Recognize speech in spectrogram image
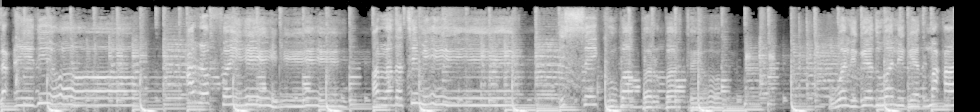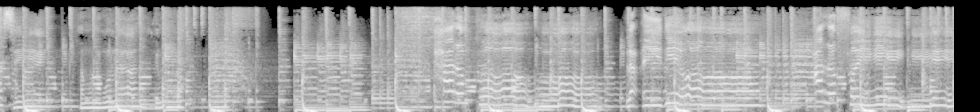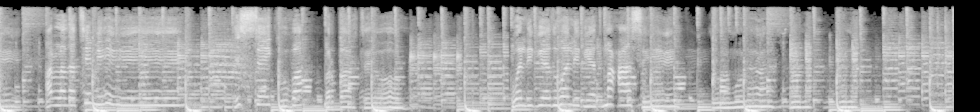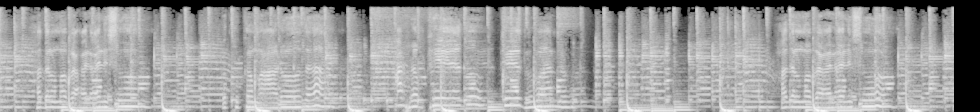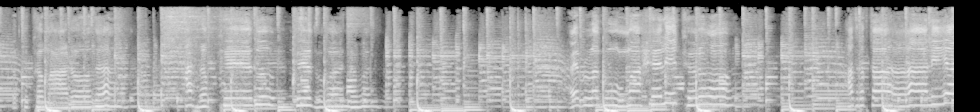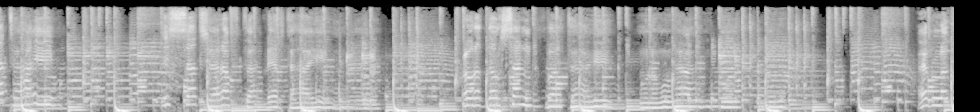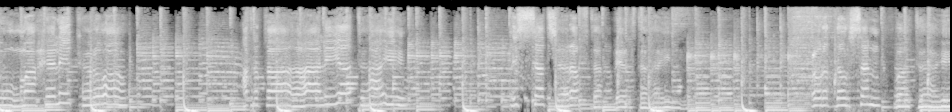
la ciidiyo carafay allada timi isay kuba barbaartayo weligeed weligeed macaasi xaramko la ciidiyo allada timi isay kuba barbaartayo weligeed weligeed macaasi hadal celceliso dadku ka macadhooda carabkeedu keedu waano celceliso dadku ka macadhooda carabkeedu keedu waanawa ceeb laguma heli karo hadrad qaaliya tahay isaad sharafta dheer tahay curad dawrsan baa tahay ceeb laguma heli karo? Hadrad qaaliya tahay isaad sharafta dheer tahay curad dawrsan baa tahay.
